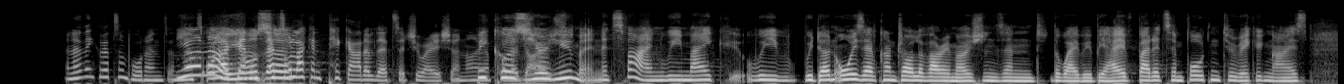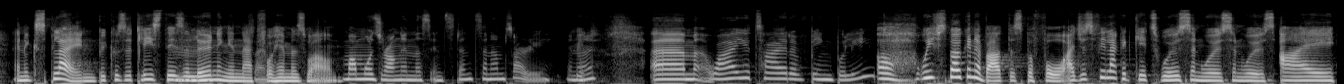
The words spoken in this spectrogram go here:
And I think that's important. And Yeah, that's, all no, I you can, that's all I can pick out of that situation. I Because you're human. It's fine. We make we we don't always have control of our emotions and the way we behave, but it's important to recognize and explain because at least there's a learning in that same. for him as well. Mom was wrong in this instance, and I'm sorry. You know, um, why are you tired of being bullied? Oh, we've spoken about this before. I just feel like it gets worse and worse and worse. I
